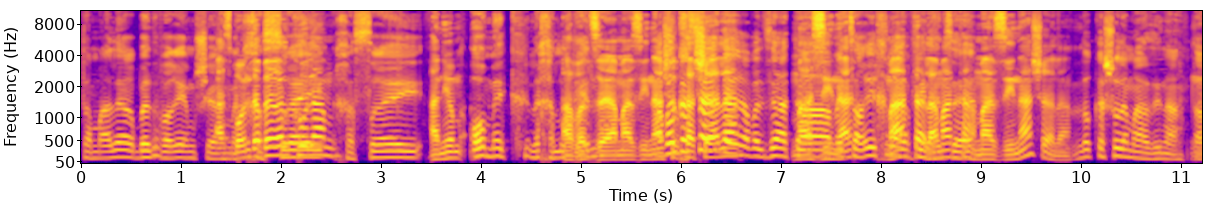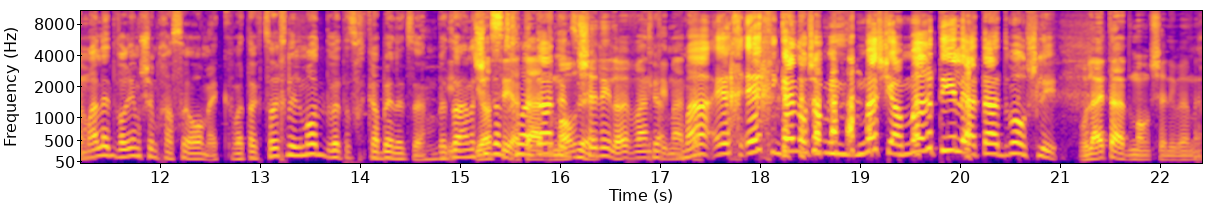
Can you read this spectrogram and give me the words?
אתה מעלה הרבה דברים שהם אז בוא נדבר על חסרי- כולם. חסרי אני. עומק לחלוטין. אבל זה המאזינה אבל שלך בסדר, שאלה. אבל זה אתה, מאזינה? וצריך מה להבין אתה? את למה זה. אתה? המאזינה שאלה. לא קשור למאזינה, אתה נו. מעלה דברים שהם חסרי עומק, ואתה צריך ללמוד ואתה צריך לקבל את זה. וזה אנשים גם יוסי, צריכים אתה לדעת את זה. האדמו"ר שלי? לא הבנתי כן, מה אתה. מה, איך, איך הגענו עכשיו ממה שאמרתי לאתה האדמור שלי? אולי אתה האדמו"ר שלי באמת.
